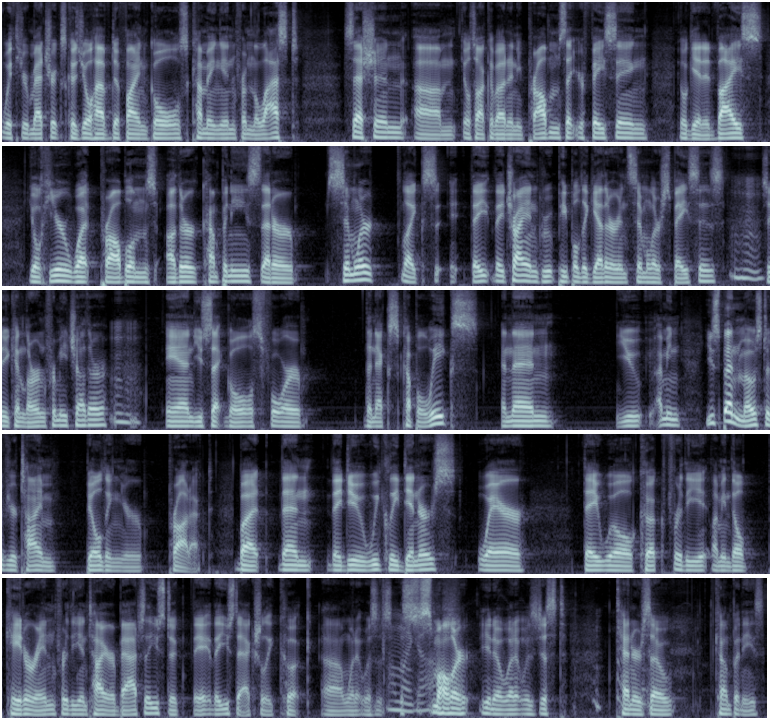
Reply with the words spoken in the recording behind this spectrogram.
with your metrics because you'll have defined goals coming in from the last session. Um, you'll talk about any problems that you're facing. You'll get advice. You'll hear what problems other companies that are similar like they they try and group people together in similar spaces so you can learn from each other and you set goals for the next couple weeks and then you i mean you spend most of your time building your product but then they do weekly dinners where they will cook for the i mean they'll cater in for the entire batch. They used to they, they used to actually cook uh, when it was a, Oh a smaller, you know, when it was just ten or so companies.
